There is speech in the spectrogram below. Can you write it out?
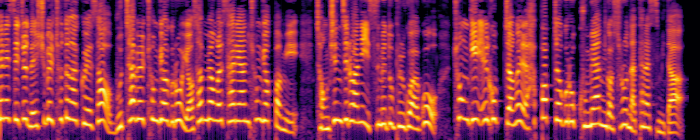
테네시주 내슈빌 초등학교에서 무차별 총격으로 6명을 살해한 총격범이 정신질환이 있음에도 불구하고 총기 7정을 합법적으로 구매한 것으로 나타났습니다.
